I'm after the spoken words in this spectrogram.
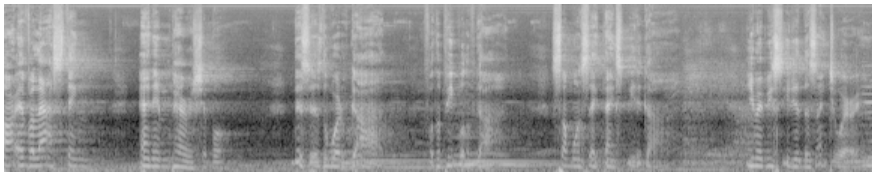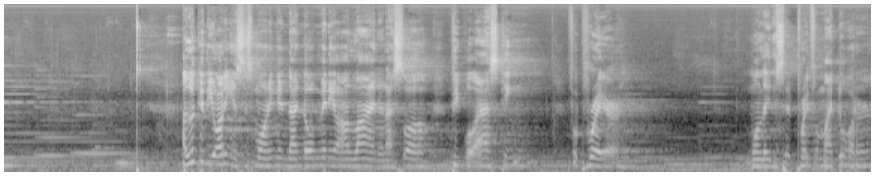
are everlasting and imperishable. This is the word of God for the people of God. Someone say, Thanks be to God. You may be seated in the sanctuary. I look at the audience this morning, and I know many are online, and I saw people asking for prayer. One lady said, Pray for my daughter.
